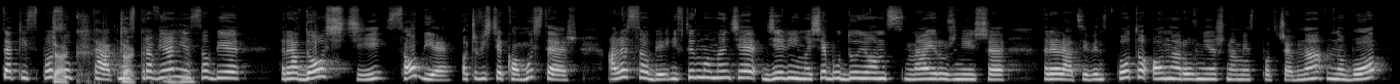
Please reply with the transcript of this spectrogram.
taki sposób, tak, tak na tak. sprawianie mhm. sobie radości sobie, oczywiście komuś też, ale sobie i w tym momencie dzielimy się, budując najróżniejsze relacje, więc po to ona również nam jest potrzebna, no bo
